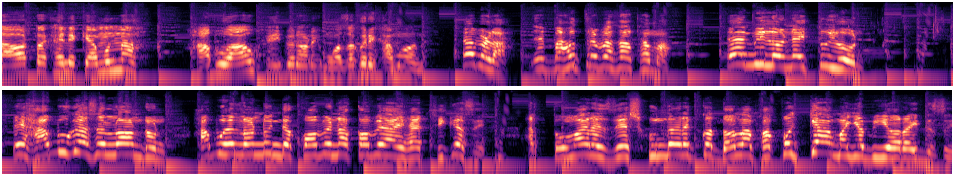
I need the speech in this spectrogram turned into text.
দাওয়াতটা খাইলে কেমন না? হাবু আও খাইবেন অনেক মজা করে খামো অনেক এ বেড়া এই বাহুত্রে বেসাল থামা। এ মিলন নাই তুই হন। এই হাবু গেছে লন্ডন। হাবু হে লন্ডন দিয়ে কবে না কবে আই হ্যাঁ ঠিক আছে। আর তোমার যে সুন্দর এক দলা ফাঁকা মাইয়া বিয়ে হরাই দিছে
